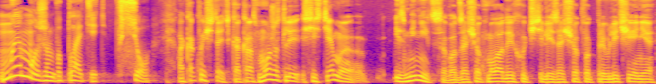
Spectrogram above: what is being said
мы можем воплотить все. А как вы считаете, как раз может ли система измениться вот за счет молодых учителей, за счет вот привлечения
